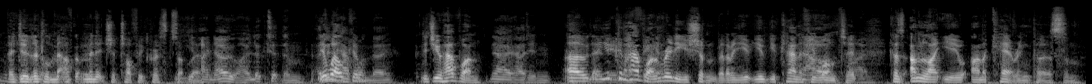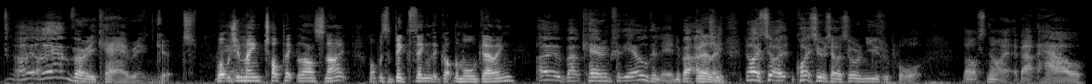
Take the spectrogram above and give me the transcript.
They do little. I've got miniature toffee crisps up Yeah, there. I know. I looked at them. I You're welcome. Have one, though. Did you have one? No, I didn't. Oh, Maybe you can have one. Really, you shouldn't, but I mean, you, you, you can if you want I'm it. fine. Because unlike you, I'm a caring person. I, I am very caring. Good. What was your main topic last night? What was the big thing that got them all going? Oh, about caring for the elderly and about Really? actually. No, I saw quite seriously. I saw a news report last night about how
